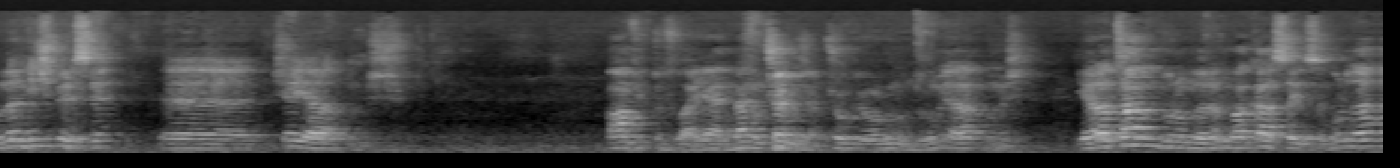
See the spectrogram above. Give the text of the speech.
Bunların hiçbirisi e, şey yaratmamış. Unfit to fly, yani ben uçamayacağım, çok yorgunum durumu yaratmamış. Yaratan durumların vaka sayısı burada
